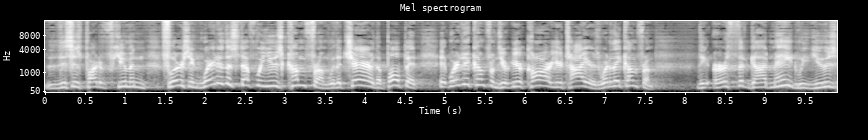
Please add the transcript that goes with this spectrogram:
This is part of human flourishing. Where did the stuff we use come from? With a chair, the pulpit, it, where did it come from? Your, your car, your tires, where do they come from? The earth that God made. We use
